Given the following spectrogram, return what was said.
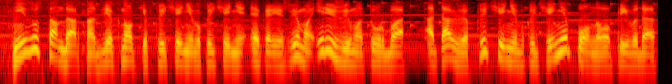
Снизу стандартно две кнопки включения-выключения эко-режима и режима турбо, а также включение-выключение полного привода.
